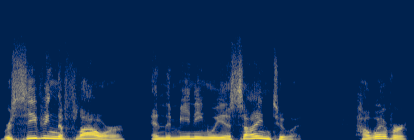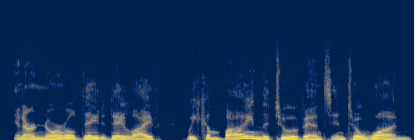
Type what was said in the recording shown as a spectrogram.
Receiving the flower and the meaning we assign to it. However, in our normal day to day life, we combine the two events into one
